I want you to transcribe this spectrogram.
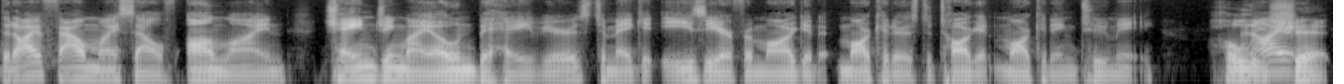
that I've found myself online changing my own behaviors to make it easier for market marketers to target marketing to me. holy I- shit!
